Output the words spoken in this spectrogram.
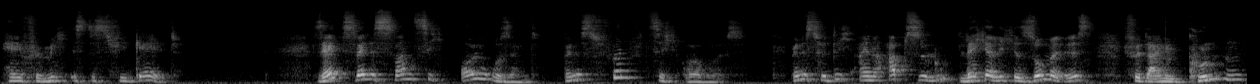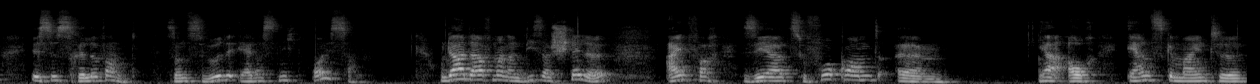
hey, für mich ist es viel Geld. Selbst wenn es 20 Euro sind, wenn es 50 Euro ist, wenn es für dich eine absolut lächerliche Summe ist, für deinen Kunden ist es relevant. Sonst würde er das nicht äußern. Und da darf man an dieser Stelle einfach sehr zuvorkommt, ähm, ja auch ernst gemeinte,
